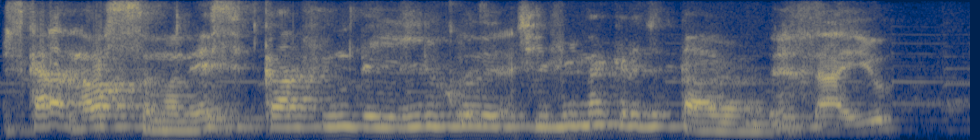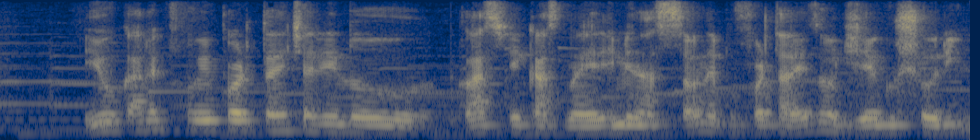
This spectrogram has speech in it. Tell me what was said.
Os caras, nossa, mano, esse cara foi um delírio coletivo inacreditável. mano. saiu. E o cara que foi importante ali no classificação, na eliminação, né, pro Fortaleza, é o Diego Churin.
